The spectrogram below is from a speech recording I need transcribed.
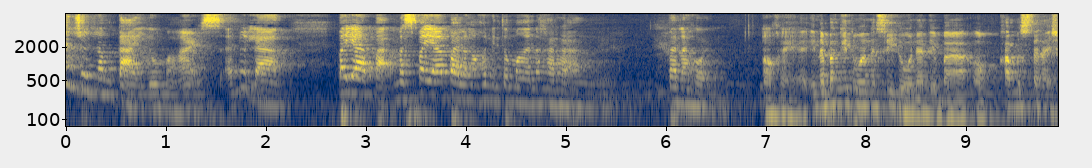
andyan lang tayo, Mars. Ano lang, payapa. Mas payapa lang ako nito mga nakaraang panahon. Okay, inabanggit mo na si Luna, di ba? O, kamusta na siya?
